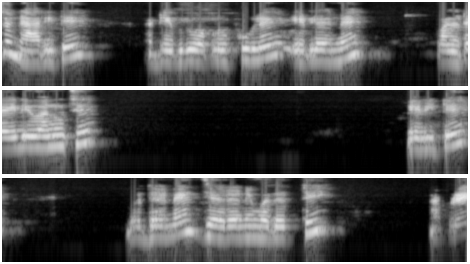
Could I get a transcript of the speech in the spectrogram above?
છો ને આ રીતે આ ઢેબરું આપણું ફૂલે, એટલે એને પલટાઈ દેવાનું છે. એ રીતે બધાને ઝેરાની મદદથી આપણે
